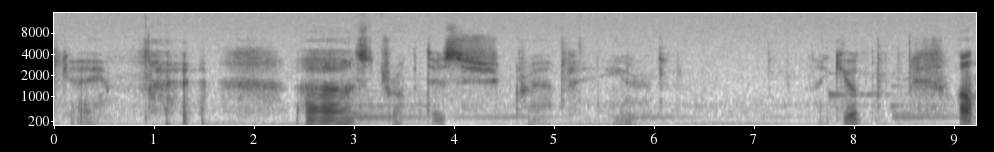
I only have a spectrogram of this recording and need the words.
Okay. Uh, let's drop this crap here. Thank you. Oh.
